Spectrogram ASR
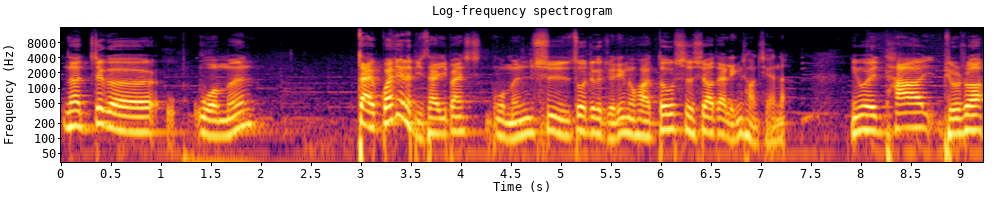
那这个我们在关键的比赛，一般我们去做这个决定的话，都是需要在临场前的，因为他比如说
